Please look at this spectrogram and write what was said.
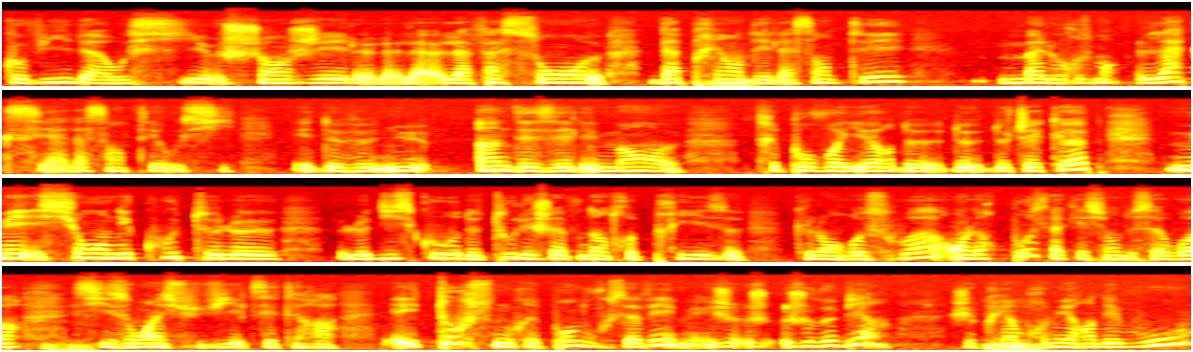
Covid a aussi changé la façon d'appréhender la santé malheureusement, l'accès à la santé aussi est devenu un des éléments euh, très pourvoyeurs de, check-up. Mais si on écoute le, discours de tous les chefs d'entreprise que l'on reçoit, on leur pose la question de savoir mhm. s'ils ont un suivi, etc. Et tous nous répondent, vous savez, mais je, veux bien. J'ai pris un mhm. premier rendez-vous,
